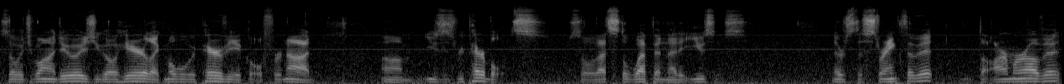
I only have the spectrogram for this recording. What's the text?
So what you want to do is you go here, like mobile repair vehicle for Nod um, uses repair bullets. So that's the weapon that it uses. There's the strength of it, the armor of it,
